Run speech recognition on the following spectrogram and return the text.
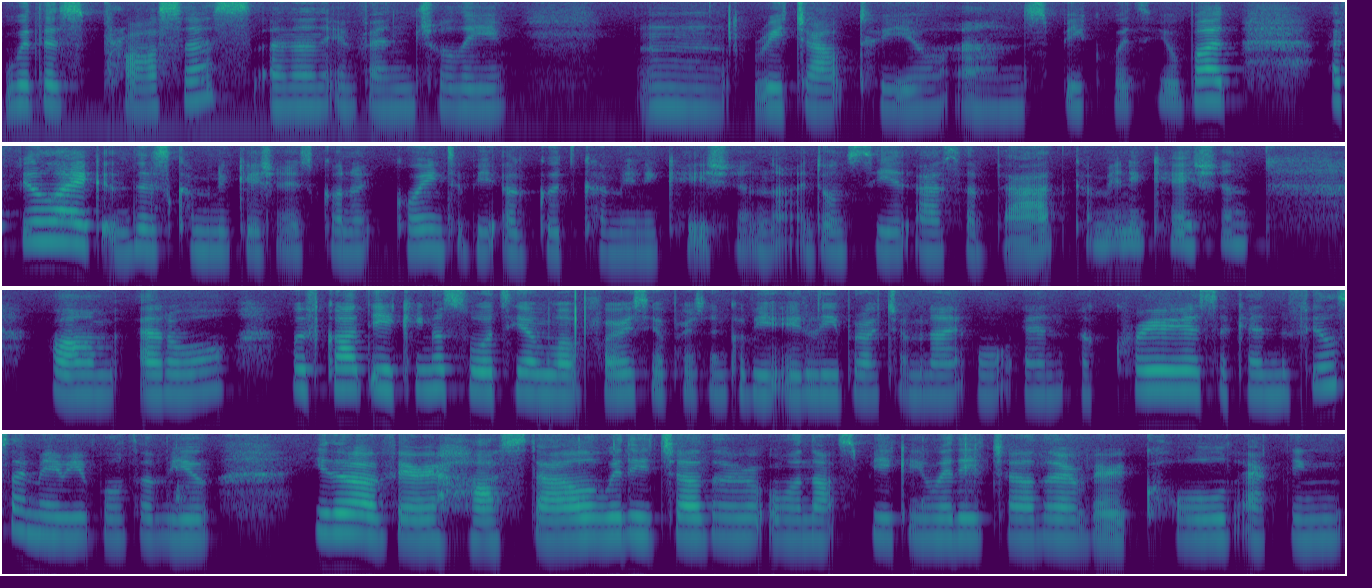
with this process and then eventually mm, reach out to you and speak with you. But i feel like this communication is gonna going to be a good communication. I don't see it as a bad communication um at all. We've got the king of swords here love first your person could be a libra gemini or an aquarius. Again it feels like maybe both of you either are very hostile with each other or not speaking with each other very cold acting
